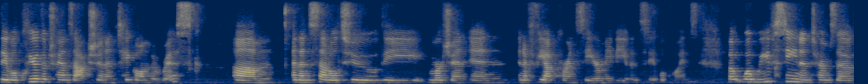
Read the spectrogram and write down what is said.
they will clear the transaction and take on the risk um, and then settle to the merchant in, in a fiat currency or maybe even stable coins. But what we've seen in terms of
